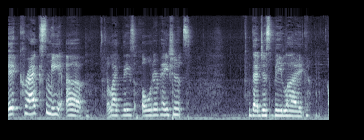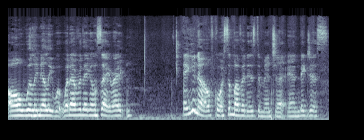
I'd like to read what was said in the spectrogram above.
it cracks me up like these older patients that just be like all willy nilly with whatever they're gonna say, right? And you know, of course, some of it is dementia, and they just,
